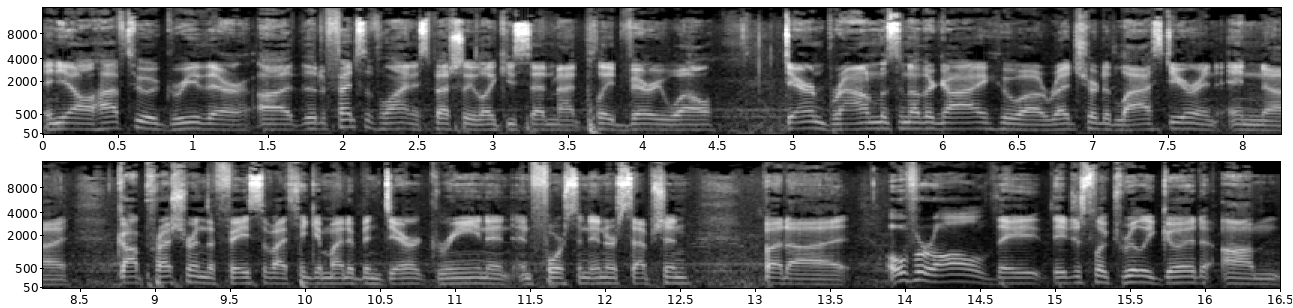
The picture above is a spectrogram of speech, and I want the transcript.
And yeah, I'll have to agree there. Uh, the defensive line, especially like you said, Matt, played very well. Darren Brown was another guy who uh, redshirted last year and, and uh, got pressure in the face of, I think it might have been Derek Green, and, and forced an interception. But uh, overall, they, they just looked really good. Um,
